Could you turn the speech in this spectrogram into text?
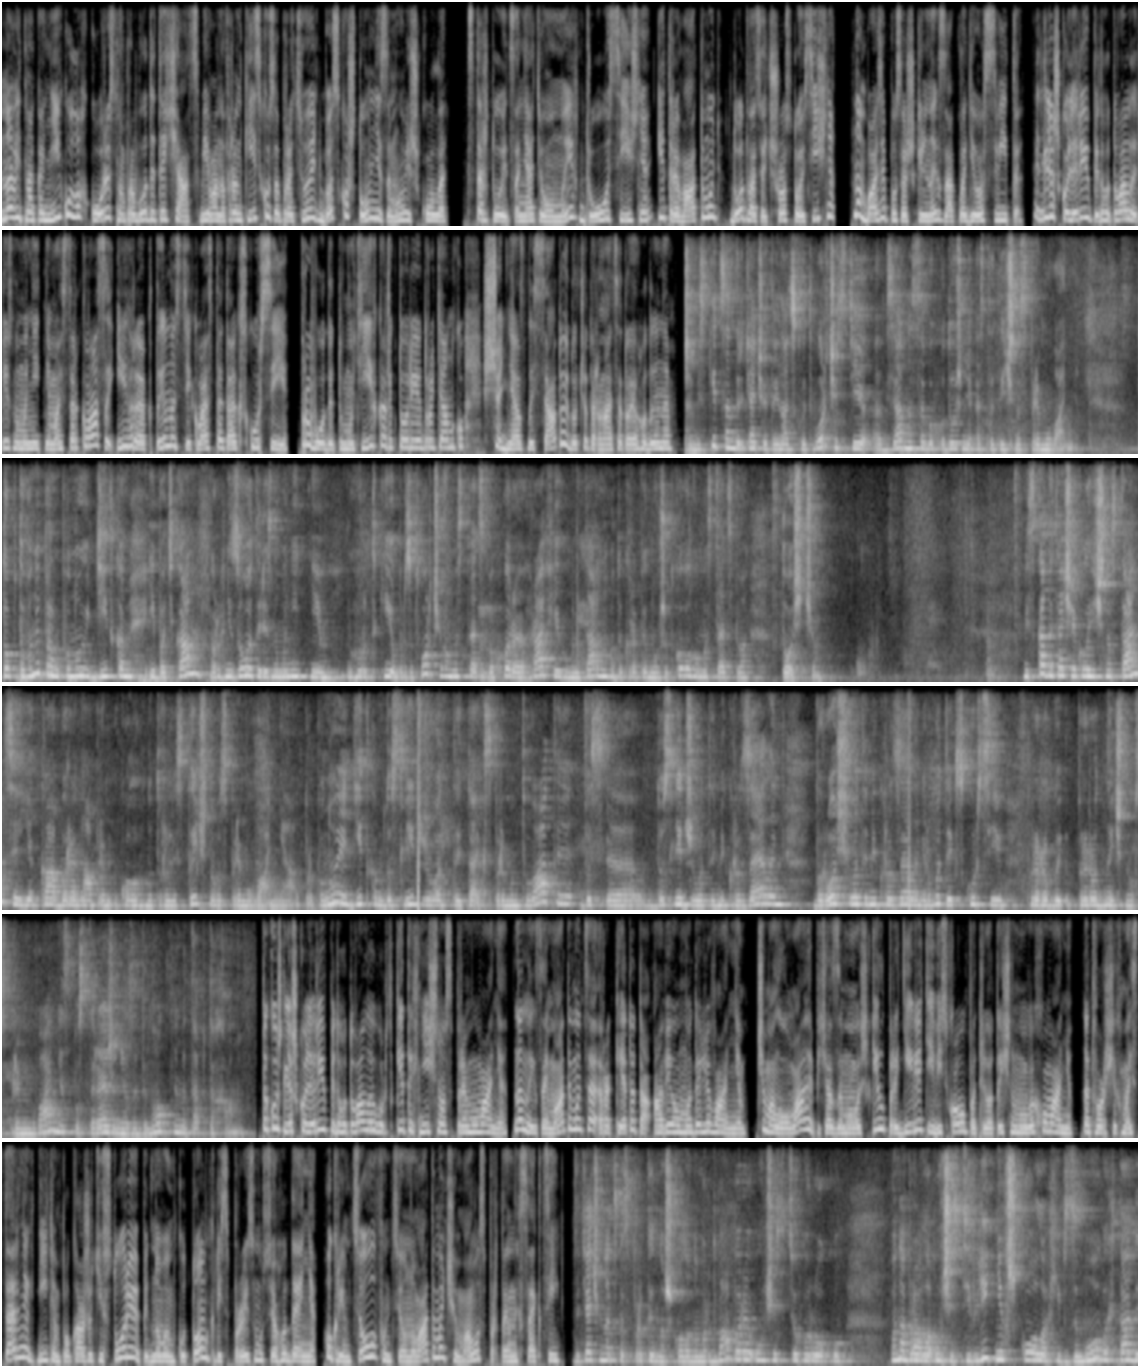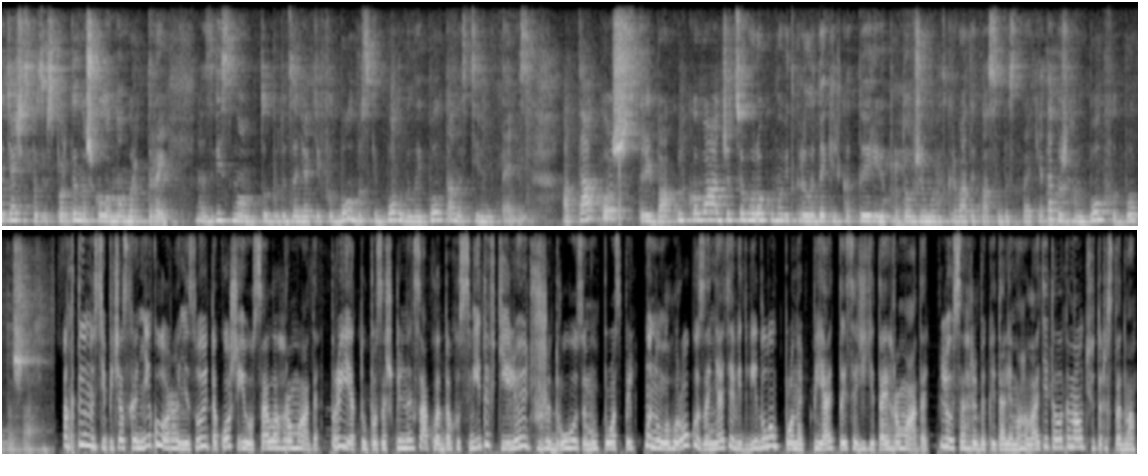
Навіть на канікулах корисно проводити час. В Івано-Франківську запрацюють безкоштовні зимові школи. Стартують заняття у них 2 січня і триватимуть до 26 січня на базі позашкільних закладів освіти. Для школярів підготували різноманітні майстер-класи, ігри, активності, квести та екскурсії. Проводитимуть їх, каже Вікторія Друтянко, щодня з 10 до 14 години. Міський центр дитячої та юнацької творчості взяв на себе художнє естетичне спрямування. Тобто вони пропонують діткам і батькам організовувати різноманітні гуртки образотворчого мистецтва, хореографії, гуманітарного, декоративно-ужиткового мистецтва тощо. Міська дитяча екологічна станція, яка бере напрям еколого-натуралістичного спрямування, пропонує діткам досліджувати та експериментувати, е, досліджувати мікрозелень, вирощувати мікрозелень, робити екскурсії природничного спрямування, спостереження за біноклями та птахами. Також для школярів підготували гуртки технічного спрямування. На них займатимуться ракето та авіамоделюванням. Чимало уваги під час зимових шкіл приділять і військово-патріотичному вихованню. На творчих майстернях дітям покажуть історію під новим кутом крізь призму сьогодення. Окрім цього, функціонуватиме чимало спортивних секцій. Дитячо-юнацька спортивна школа номер 2 бере участь цього року. Вона брала участь і в літніх школах, і в зимових, та дитяча спортивна школа номер 3 Звісно, тут будуть заняття футбол, баскетбол, волейбол та настільний теніс. А також стрільба кулькова, адже цього року ми відкрили декілька тирів і продовжуємо відкривати класи безпеки, а також гандбол, футбол та шахи. Активності під час канікул організують також і у селах громади. Проєкт у позашкільних закладах освіти втілюють вже другу зиму поспіль. Минулого року заняття відвідало понад 5 тисяч дітей громади. Люся Грибик, Віталій Магалаті, телеканал 402.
